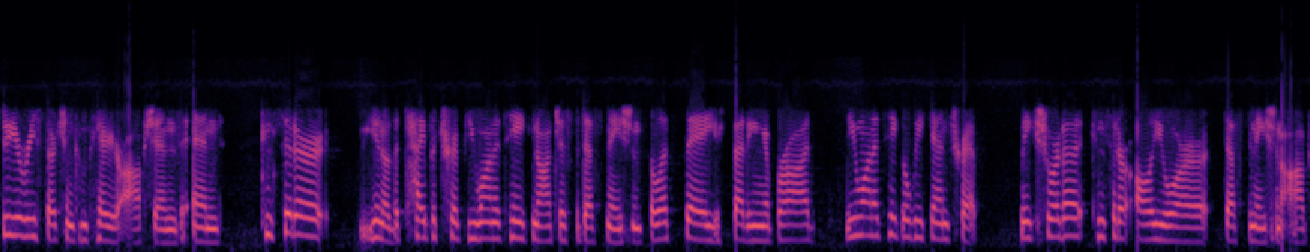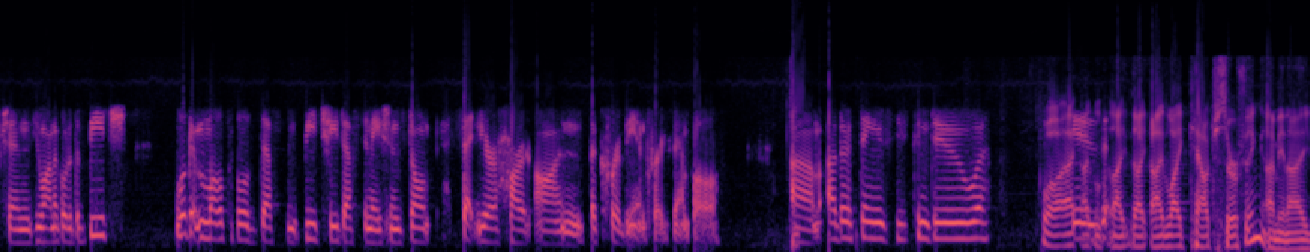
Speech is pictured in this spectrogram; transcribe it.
do your research and compare your options and consider, you know, the type of trip you want to take, not just the destination. So let's say you're studying abroad, you want to take a weekend trip. Make sure to consider all your destination options. You want to go to the beach, look at multiple des- beachy destinations. Don't set your heart on the Caribbean, for example. Um, other things you can do. Well, I, is, I, I, I, like couch surfing. I mean, I uh,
